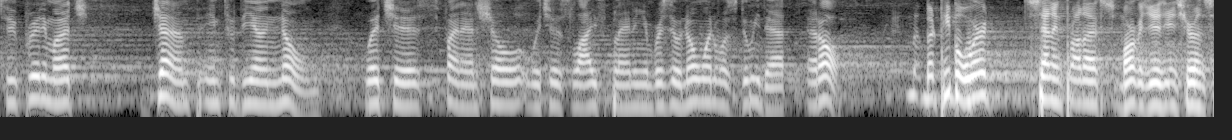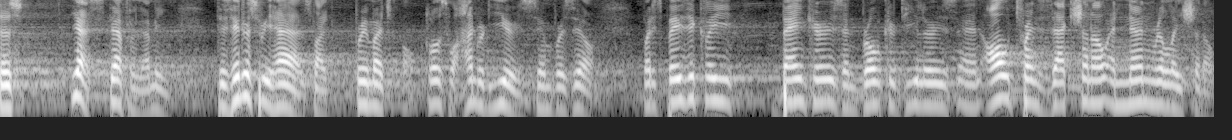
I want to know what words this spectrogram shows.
to pretty much jump into the unknown, which is financial, which is life planning in Brazil. No one was doing that at all. But people were selling products, mortgages, insurances Yes, definitely. I mean, this industry has like pretty much close to 100 years in Brazil, but it's basically bankers and broker dealers and all transactional and non-relational.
